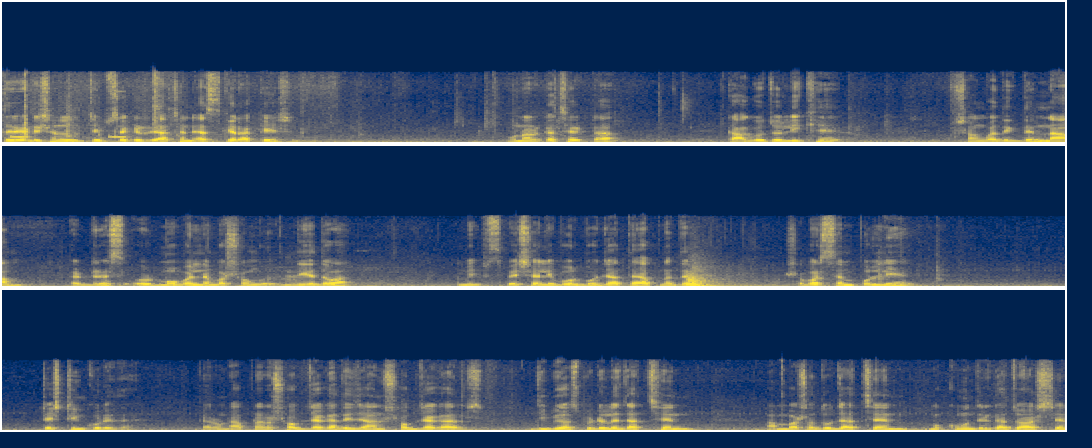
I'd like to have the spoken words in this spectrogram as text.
এডিশনাল চিফ সেক্রেটারি আছেন এস কে রাকেশ ওনার কাছে একটা কাগজও লিখে সাংবাদিকদের নাম অ্যাড্রেস ওর মোবাইল নাম্বার সঙ্গে দিয়ে দেওয়া। আমি স্পেশালি বলব যাতে আপনাদের সবার স্যাম্পল নিয়ে টেস্টিং করে দেয়। কারণ আপনারা সব জায়গাতে যান, সব জায়গার জিবি হসপিটালে যাচ্ছেন আম্বাসাতেও যাচ্ছেন, মুখ্যমন্ত্রীর কাছেও আসছেন,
